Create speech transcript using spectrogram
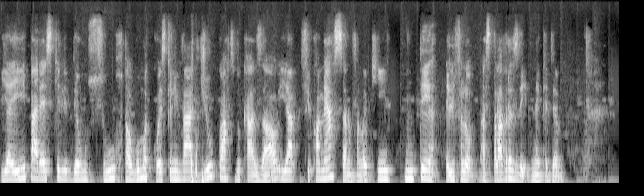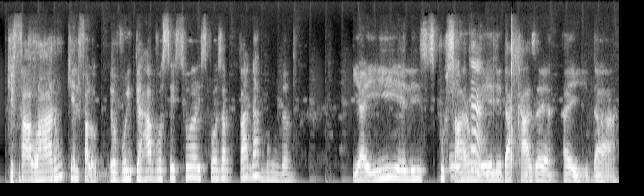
e aí parece que ele deu um surto, alguma coisa, que ele invadiu o quarto do casal e a, ficou ameaçando, falou que enterra. Ele falou as palavras dele, né? Quer dizer, que falaram que ele falou: Eu vou enterrar você e sua esposa vagabunda. E aí eles expulsaram Eita. ele da casa aí, da,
